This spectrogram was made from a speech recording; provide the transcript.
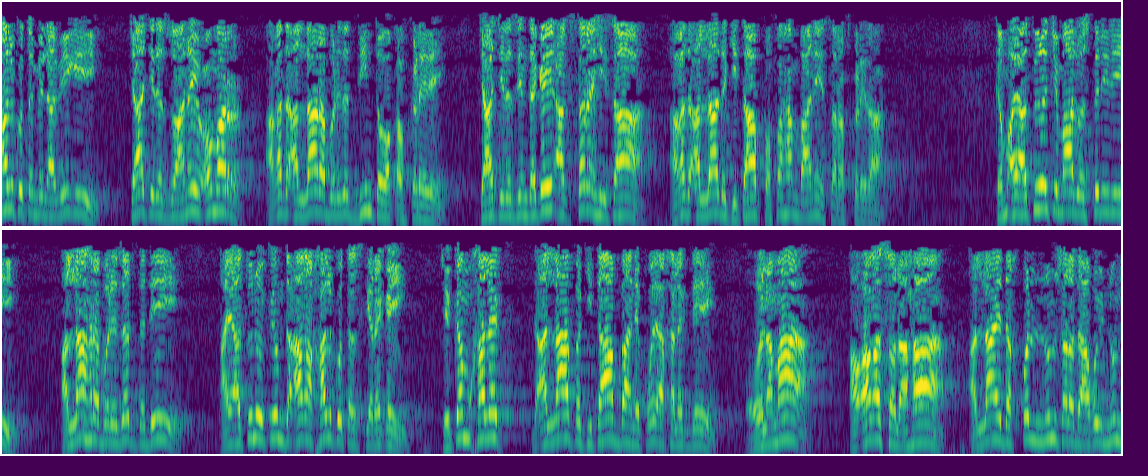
خلکو ته ملاويږي چا چې د ځواني عمر هغه د الله رب العزت دین ته وقف کړي دي چا چې د ژوندۍ اکثره حصہ هغه د الله د کتاب په فهم باندې صرف کړي دا کم آیاتونه چې مال واستلې دي الله رب العزت د دې آیاتونو کې هم د هغه خلکو تذکرہ کوي چې کم خلک د الله په کتاب باندې پوهه خلک دي علما او هغه صلاحا الله د خپل نوم سره دا غوي نوم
